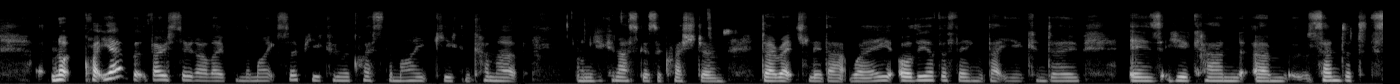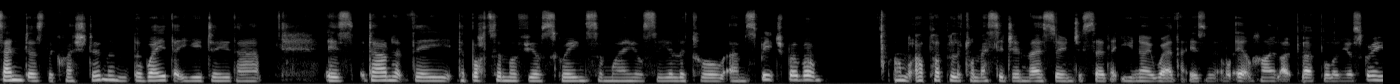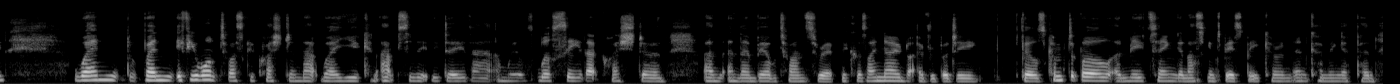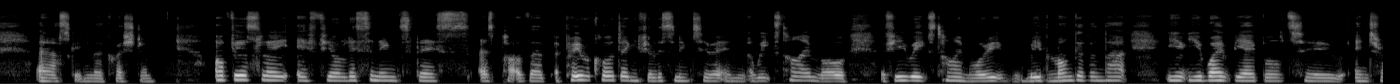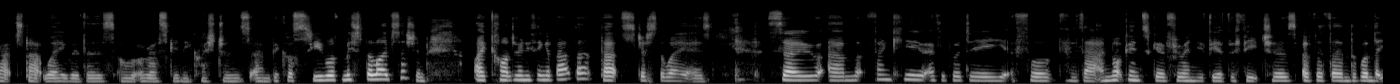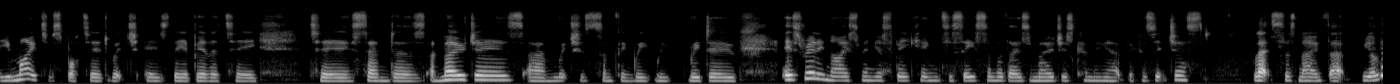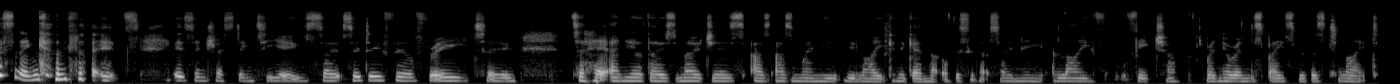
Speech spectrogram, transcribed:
not quite yet, but very soon I'll open the mics up. You can request the mic, you can come up and you can ask us a question directly that way. Or the other thing that you can do is you can um, send it send us the question, and the way that you do that is down at the the bottom of your screen somewhere. You'll see a little um, speech bubble. I'll, I'll pop a little message in there soon, just so that you know where that is, and it'll, it'll highlight purple on your screen when when if you want to ask a question that way you can absolutely do that and we'll we'll see that question and and then be able to answer it because i know not everybody feels comfortable and muting and asking to be a speaker and, and coming up and, and asking the question obviously, if you're listening to this as part of a, a pre recording, if you're listening to it in a week's time or a few weeks' time or even, longer than that, you, you won't be able to interact that way with us or, or ask any questions um, because you have missed the live session. I can't do anything about that. That's just the way it is. So, um, thank you everybody for, for that. I'm not going to go through any of the other features other than the one that you might have spotted, which is the ability to send us emojis, um, which is something we, we, we do. It's really nice when you're speaking to see some of those emojis coming up because it just lets us know that you're listening and that it's it's interesting to you. So so do feel free to to hit any of those emojis as as and when you, you like. And again, that obviously that's only a live feature when you're in the space with us tonight.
